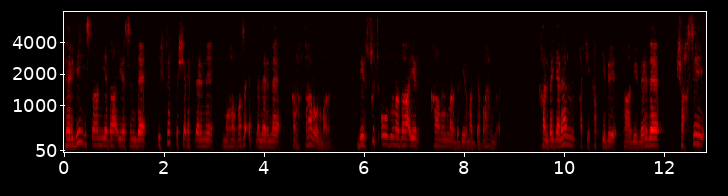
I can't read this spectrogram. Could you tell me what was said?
terbiye İslamiye dairesinde iffet ve şereflerini muhafaza etmelerine taraftar olmanın bir suç olduğuna dair kanunlarda bir madde var mı? Kalbe gelen hakikat gibi tabirleri de şahsi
